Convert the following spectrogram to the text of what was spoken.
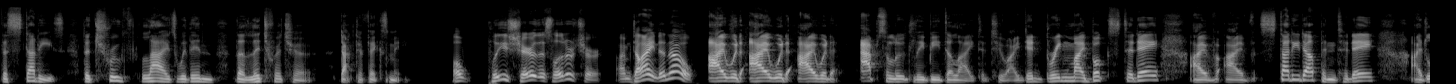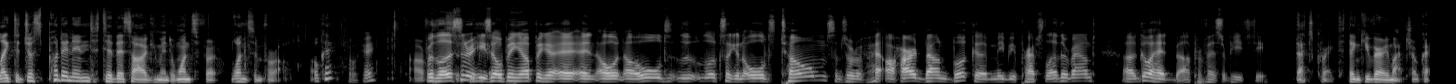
the studies. The truth lies within the literature. Doctor Fix Me. Oh, please share this literature. I'm dying to know. I would, I would, I would absolutely be delighted to. I did bring my books today. I've, I've studied up, and today I'd like to just put an end to this argument once for once and for all. Okay. Okay. All For the right, so listener, here he's go. opening up an, an, old- an old, looks like an old tome, some sort of a hardbound book, uh, maybe perhaps leatherbound. Uh, go ahead, uh, Professor PhD. That's correct. Thank you very much. Okay.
